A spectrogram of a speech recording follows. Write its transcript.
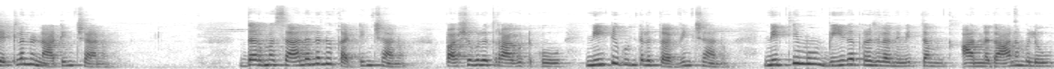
చెట్లను నాటించాను. ధర్మశాలలను కట్టించాను. పశువులు త్రాగుటకు నీటి గుంటలు తవ్వించాను. నిత్యము బీద ప్రజల నిమిత్తం అన్నదానములు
